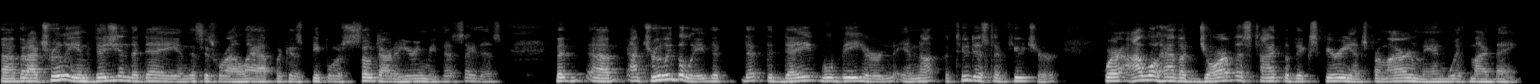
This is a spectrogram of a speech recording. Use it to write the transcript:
Uh, but I truly envision the day, and this is where I laugh because people are so tired of hearing me that say this. But uh, I truly believe that that the day will be here in not the too distant future where I will have a Jarvis type of experience from Ironman with my bank.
